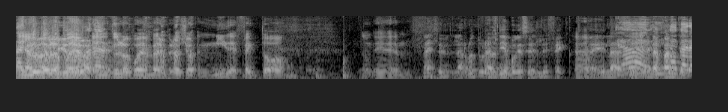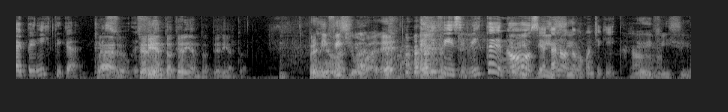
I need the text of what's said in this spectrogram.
en. YouTube lo pueden, youtuber. en YouTube lo pueden ver, pero yo, mi defecto. eh, No es el- la rotura no tiene por qué ser el defecto. Ah. Es la, Claro, es la es parte. la característica. Claro, su- te oriento, te oriento, te oriento. pero es difícil igual, ¿eh? Es difícil, ¿viste? No, si acá no andamos con chiquitas, ¿no? Es difícil.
